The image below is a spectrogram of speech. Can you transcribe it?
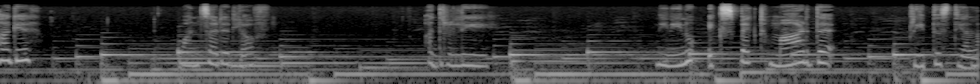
ಹಾಗೆ ಒನ್ ಸೈಡೆಡ್ ಲವ್ ಅದರಲ್ಲಿ ನೀನೇನು ಎಕ್ಸ್ಪೆಕ್ಟ್ ಮಾಡದೆ ಪ್ರೀತಿಸ್ತೀಯಲ್ಲ?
